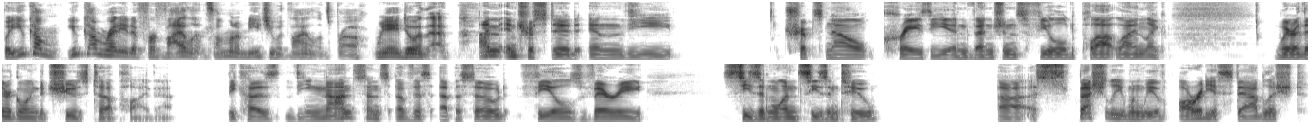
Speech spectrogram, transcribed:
But you come you come ready to for violence. I'm gonna meet you with violence, bro. We ain't doing that. I'm interested in the trips now crazy vengeance fueled plot line, like where they're going to choose to apply that. Because the nonsense of this episode feels very season one, season two. Uh, especially when we have already established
